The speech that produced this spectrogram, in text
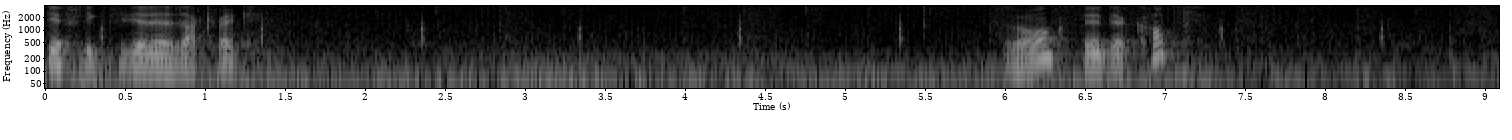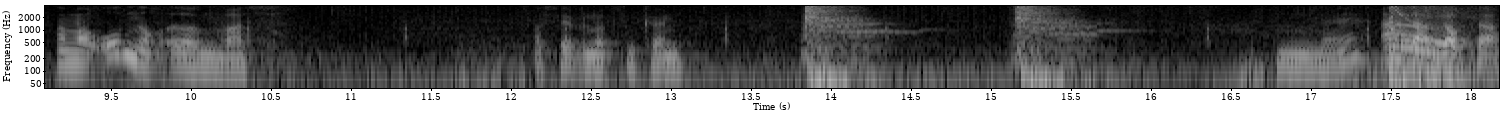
dir fliegt wieder der Sack weg. So, der, der Kopf. Haben wir oben noch irgendwas, was wir benutzen können? Ne? Ah, da, doch, da,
